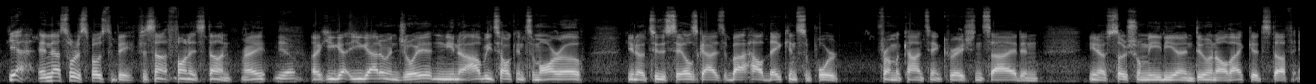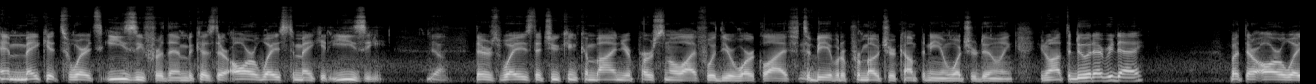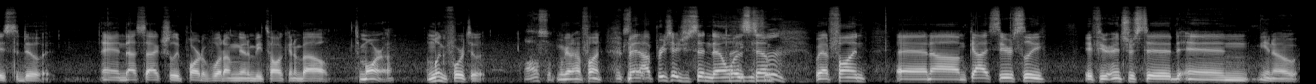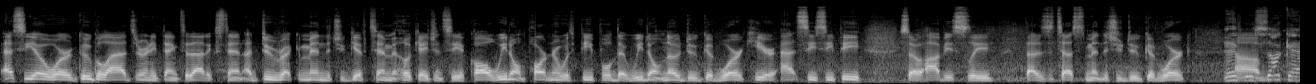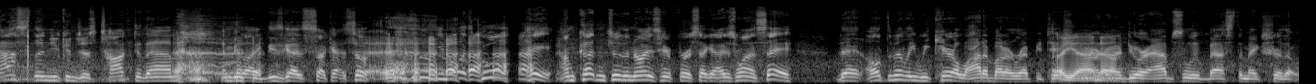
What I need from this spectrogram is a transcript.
Yeah, and that's what it's supposed to be. If it's not fun, it's done, right? Yeah. Like you got you got to enjoy it, and you know I'll be talking tomorrow, you know, to the sales guys about how they can support from a content creation side and you know social media and doing all that good stuff, and make it to where it's easy for them because there are ways to make it easy. Yeah. There's ways that you can combine your personal life with your work life to be able to promote your company and what you're doing. You don't have to do it every day, but there are ways to do it. And that's actually part of what I'm going to be talking about tomorrow. I'm looking forward to it. Awesome. We're gonna have fun, Excited. man. I appreciate you sitting down with us, Tim. sir. We had fun, and um, guys, seriously, if you're interested in you know SEO work, Google Ads, or anything to that extent, I do recommend that you give Tim at Hook Agency a call. We don't partner with people that we don't know do good work here at CCP, so obviously that is a testament that you do good work. And if Um, we suck ass, then you can just talk to them and be like, these guys suck ass. So, you know what's cool? Hey, I'm cutting through the noise here for a second. I just want to say that ultimately we care a lot about our reputation. Oh, yeah, We're going to do our absolute best to make sure that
